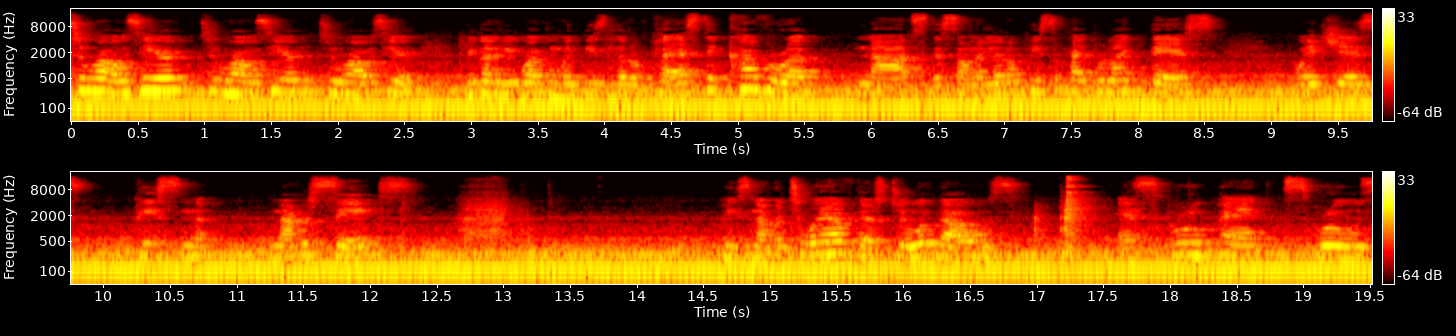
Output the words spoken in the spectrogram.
two holes here, two holes here, two holes here. You're gonna be working with these little plastic cover-up knots that's on a little piece of paper like this, which is piece number six. Piece number 12, there's two of those. And screw pack screws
